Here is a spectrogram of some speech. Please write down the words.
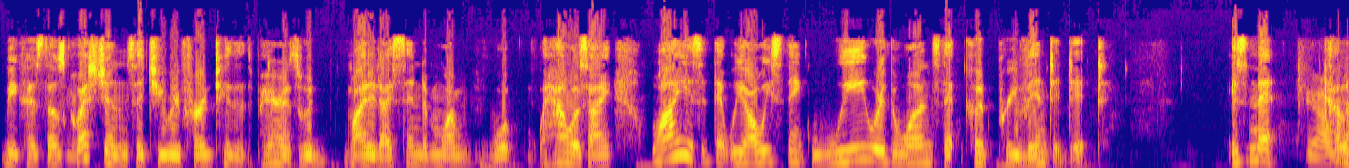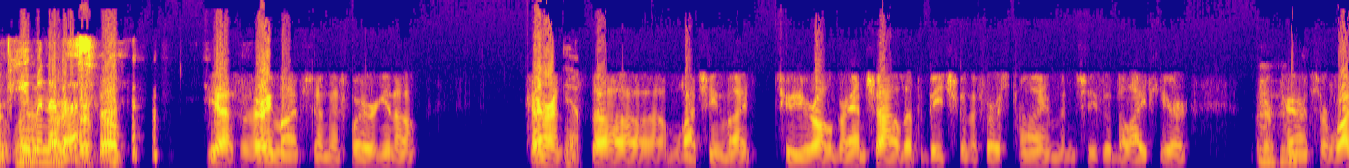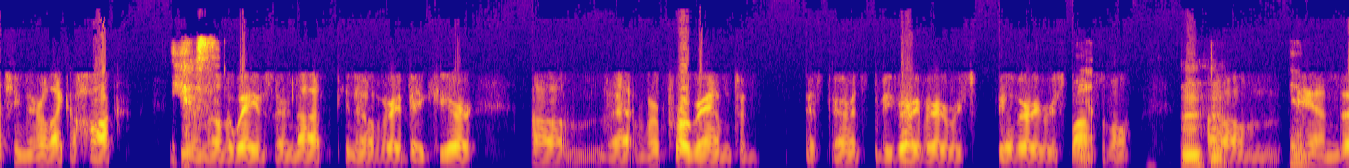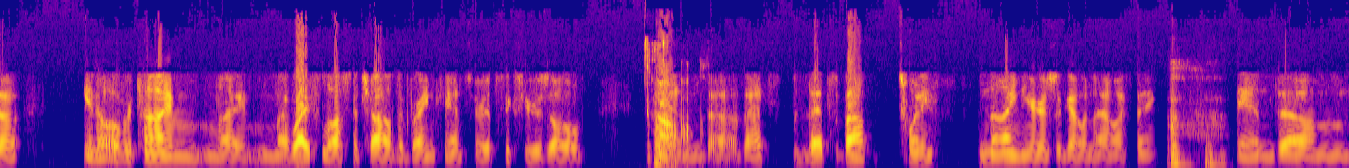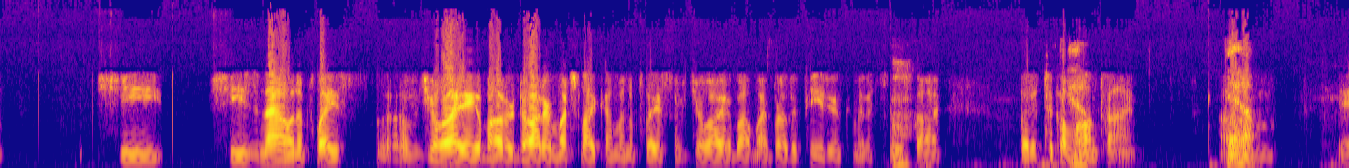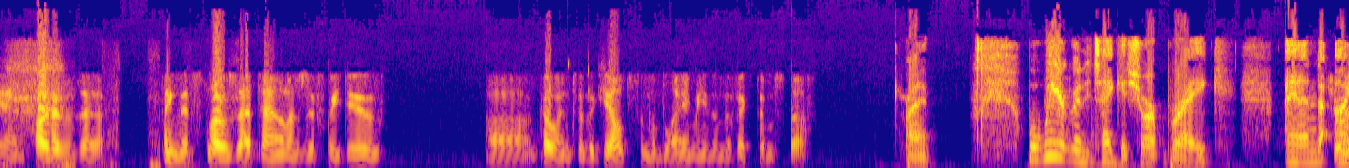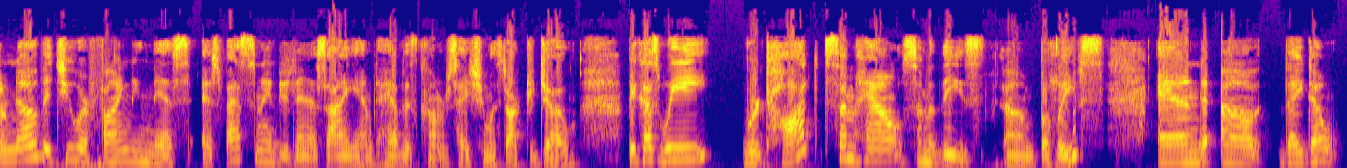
because those yeah. questions that you referred to that the parents would why did i send them what, how was i why is it that we always think we were the ones that could prevented it isn't that yeah, kind of human of us built, yes very much and if we're you know parents yeah. uh, watching my two year old grandchild at the beach for the first time and she's a delight here but mm-hmm. her parents are watching her like a hawk yes. even though the waves are not, you know, very big here. Um, that we're programmed to, as parents, to be very, very re- feel very responsible. Yeah. Mm-hmm. Um, yeah. And uh, you know, over time, my my wife lost a child to brain cancer at six years old, oh. and uh, that's that's about twenty nine years ago now, I think. Mm-hmm. And um, she she's now in a place of joy about her daughter, much like I'm in a place of joy about my brother Pete who committed mm. suicide. But it took a yeah. long time. Yeah. Um, and part of the thing that slows that down is if we do uh, go into the guilt and the blaming and the victim stuff. Right. Well, we are going to take a short break. And sure. I know that you are finding this as fascinating as I am to have this conversation with Dr. Joe because we were taught somehow some of these um, beliefs and uh, they don't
